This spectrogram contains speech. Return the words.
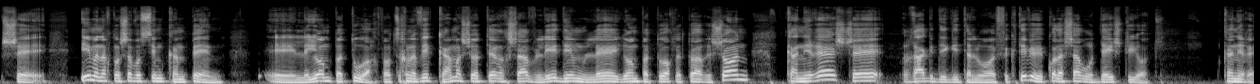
שאם אנחנו עכשיו עושים קמפיין אה, ליום פתוח, ואנחנו צריכים להביא כמה שיותר עכשיו לידים ליום פתוח לתואר ראשון, כנראה שרק דיגיטל הוא אפקטיבי וכל השאר הוא די שטויות. כנראה.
